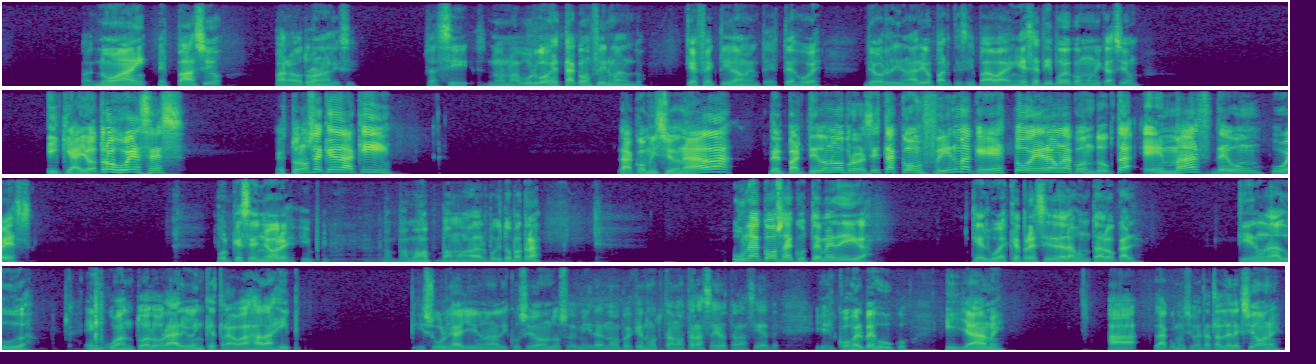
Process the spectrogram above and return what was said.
No hay espacio para otro análisis. O sea, si Norma Burgos está confirmando que efectivamente este juez de ordinario participaba en ese tipo de comunicación y que hay otros jueces, esto no se queda aquí. La comisionada del Partido Nuevo Progresista confirma que esto era una conducta en más de un juez. Porque, señores, y vamos a, vamos a dar un poquito para atrás. Una cosa es que usted me diga que el juez que preside la Junta Local tiene una duda en cuanto al horario en que trabaja la HIP. Y surge allí una discusión, donde mira, no, pues es que nosotros estamos hasta las 6 o hasta las 7. Y él coge el bejuco y llame a la Comisión Estatal de Elecciones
